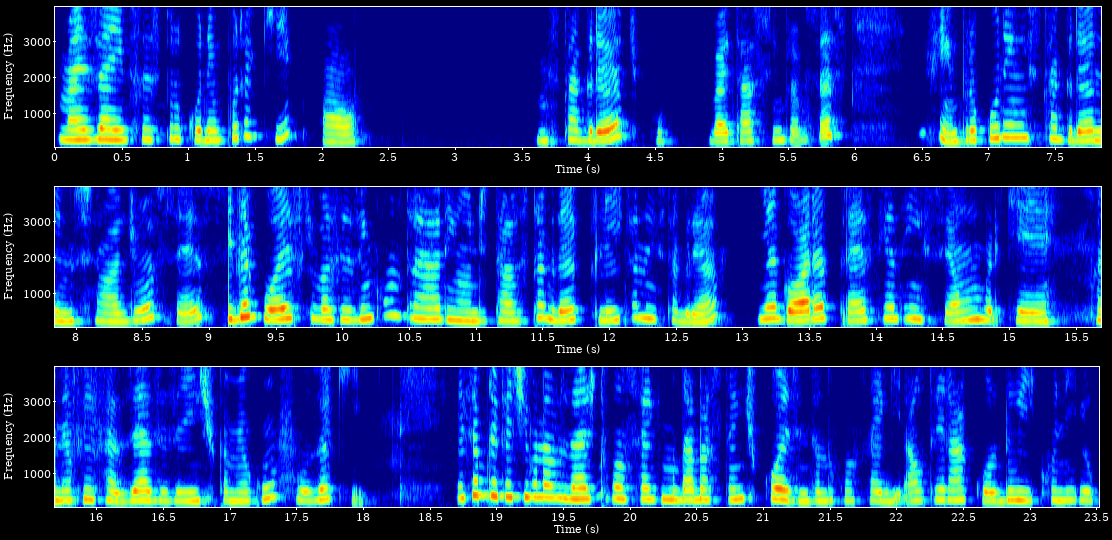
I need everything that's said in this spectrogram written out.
Mas aí vocês procurem por aqui, ó. Instagram, tipo, vai estar tá assim pra vocês. Enfim, procurem o Instagram ali no celular de vocês. E depois que vocês encontrarem onde está o Instagram, clica no Instagram. E agora prestem atenção, porque quando eu fui fazer, às vezes a gente fica meio confuso aqui. Esse aplicativo, na verdade, tu consegue mudar bastante coisa. Então, tu consegue alterar a cor do ícone, eu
